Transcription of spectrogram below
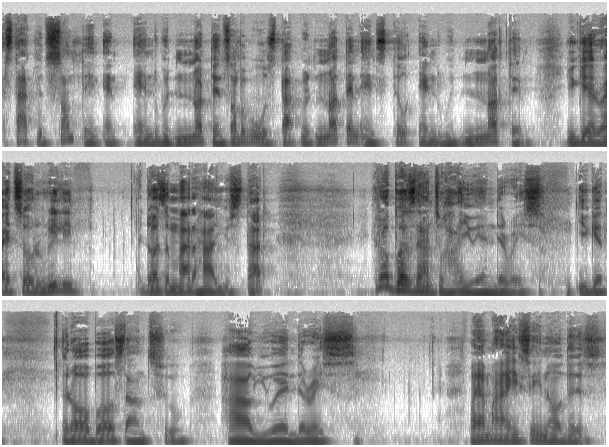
start with something and end with nothing. Some people will start with nothing and still end with nothing. You get right? So really, it doesn't matter how you start. It all boils down to how you end the race. You get it all boils down to how you end the race. Why am I saying all this?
